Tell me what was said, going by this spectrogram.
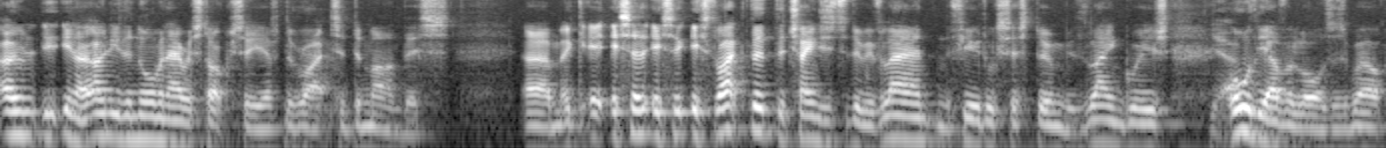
Only you know, only the Norman aristocracy have the right to demand this. Um, it, it's a, it's a, it's like the, the changes to do with land and the feudal system, with language, Yeah. all the other laws as well.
